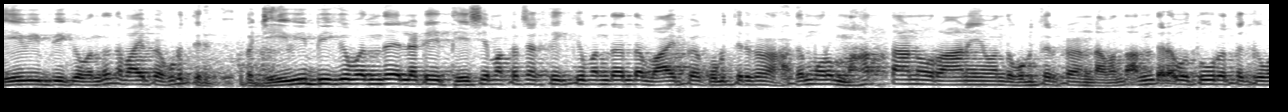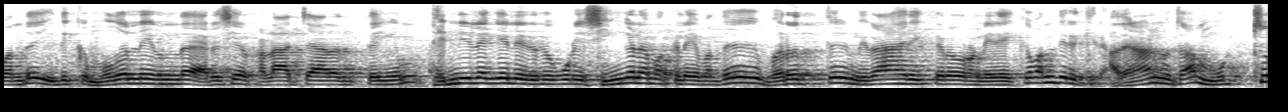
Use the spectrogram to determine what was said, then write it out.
ஜேவிபிக்கு வந்து அந்த வாய்ப்பை கொடுத்திருக்கு. இப்போ ஜேவிபிக்கு வந்து இல்லாட்டி தேசிய மக்கள் சக்திக்கு வந்து அந்த வாய்ப்பை கொடுத்திருக்கிறாங்க. அதுவும் ஒரு மகத்தான ஒரு ஆணை ஆணையம் வந்து கொடுத்திருக்கிறேன்டா. வந்து அந்தளவு தூரத்துக்கு வந்து இதுக்கு முதல்ல இருந்த அரசியல் கலாச்சாரத்தையும் தென்னிலங்கையில் இருக்கக்கூடிய சிங்கள மக்களை வந்து வெறுத்து நிராகரிக்கிற ஒரு நிலைக்கு வந்திருக்கிறார். அதனால் தான் முற்று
